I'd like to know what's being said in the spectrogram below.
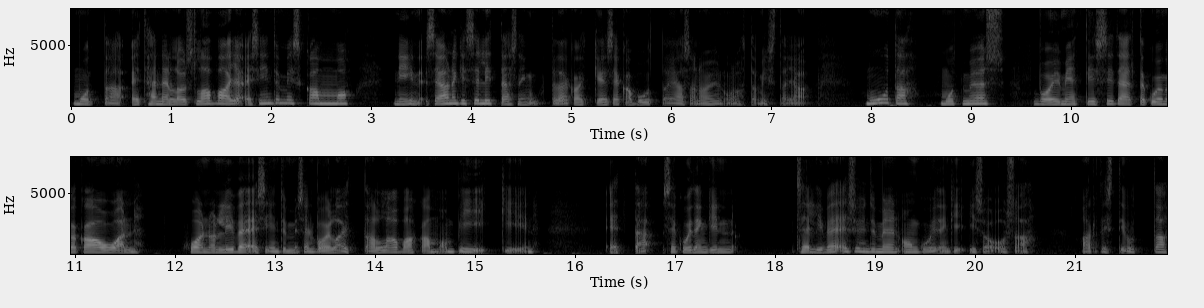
mutta että hänellä olisi lava- ja esiintymiskammo, niin se ainakin selittäisi niin tätä kaikkea sekavuutta ja sanojen unohtamista ja muuta, mutta myös voi miettiä sitä, että kuinka kauan huonon live-esiintymisen voi laittaa lavakammon piikkiin. Että se kuitenkin, se live-esiintyminen on kuitenkin iso osa artistiutta,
